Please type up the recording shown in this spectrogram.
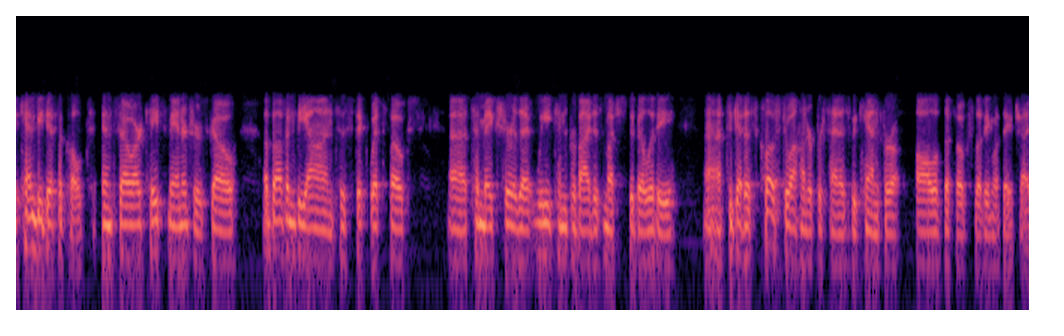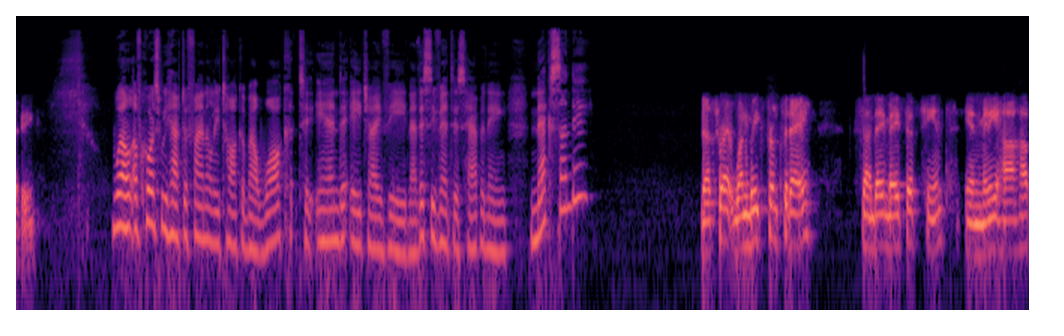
it can be difficult. And so our case managers go above and beyond to stick with folks uh, to make sure that we can provide as much stability uh, to get as close to 100% as we can for all of the folks living with HIV. Well, of course, we have to finally talk about Walk to End HIV. Now, this event is happening next Sunday? That's right, one week from today, Sunday, May 15th, in Minnehaha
